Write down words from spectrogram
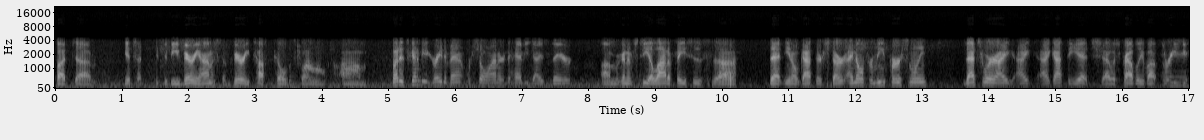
but um, it's a to be very honest, a very tough pill to swallow. Um, but it's going to be a great event. We're so honored to have you guys there. Um, we're going to see a lot of faces uh, that you know got their start. I know for me personally, that's where I, I I got the itch. I was probably about three,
